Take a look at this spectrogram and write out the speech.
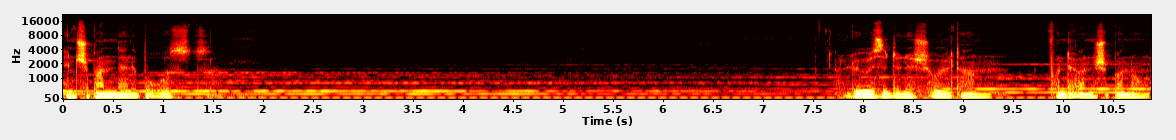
Entspann deine Brust. Löse deine Schultern von der Anspannung.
